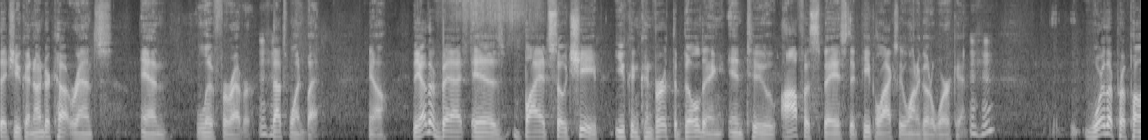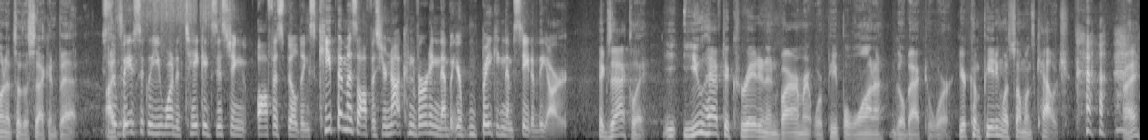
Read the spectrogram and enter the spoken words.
that you can undercut rents and live forever. Mhm. That's one bet. You know. The other bet is buy it so cheap you can convert the building into office space that people actually want to go to work in. Mhm. We're the proponents of the second bet. So I thi- basically, you want to take existing office buildings, keep them as office. You're not converting them, but you're making them state of the art. Exactly. You have to create an environment where people want to go back to work. You're competing with someone's couch, right?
